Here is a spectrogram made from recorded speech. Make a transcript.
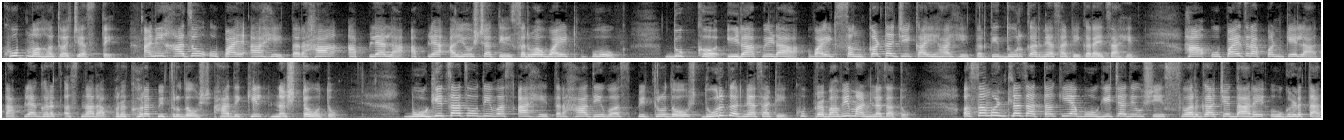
खूप महत्त्वाची असते. आणि हा जो उपाय आहे तर हा आपल्याला आपल्या आयुष्यातील सर्व वाईट भोग दुःख इडापिडा वाईट संकट जी काही आहे तर ती दूर करण्यासाठी करायचं आहेत हा उपाय जर आपण केला तर आपल्या घरात असणारा प्रखर पितृदोष हा देखील नष्ट होतो. भोगीचा जो दिवस आहे तर हा दिवस पितृदोष दूर करण्यासाठी खूप प्रभावी मानला जातो. असं म्हटलं जातं की या भोगीच्या दिवशी स्वर्गाचे दारे उघडतात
